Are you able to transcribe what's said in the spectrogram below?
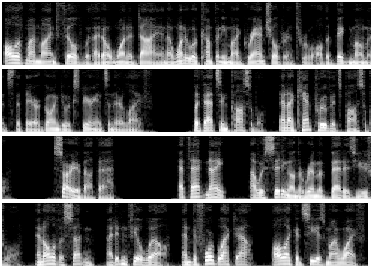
all of my mind filled with I don't want to die and I want to accompany my grandchildren through all the big moments that they are going to experience in their life. But that's impossible, and I can't prove it's possible. Sorry about that. At that night, I was sitting on the rim of bed as usual, and all of a sudden, I didn't feel well, and before blacked out, all I could see is my wife,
